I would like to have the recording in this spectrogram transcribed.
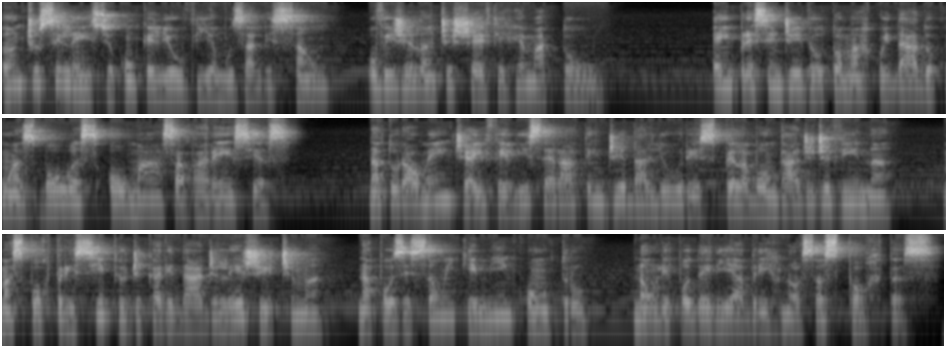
Ante o silêncio com que lhe ouvíamos a lição, o vigilante-chefe rematou. É imprescindível tomar cuidado com as boas ou más aparências. Naturalmente, a infeliz será atendida a lures pela bondade divina, mas por princípio de caridade legítima, na posição em que me encontro, não lhe poderia abrir nossas portas.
